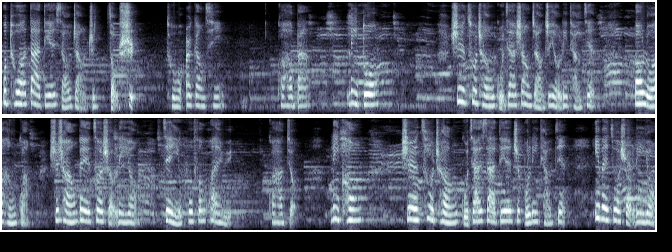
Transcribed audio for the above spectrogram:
不拖大跌小涨之走势，图二杠七。括号八，利多。是促成股价上涨之有利条件，包罗很广，时常被作手利用，借以呼风唤雨。括号九，利空是促成股价下跌之不利条件，亦被作手利用，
